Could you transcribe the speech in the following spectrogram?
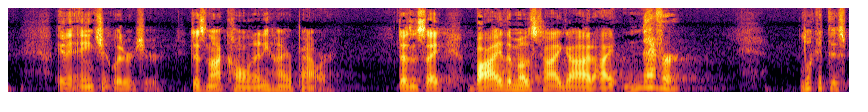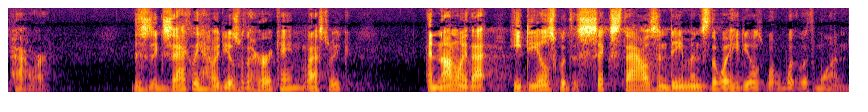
in ancient literature, does not call on any higher power. Doesn't say, by the Most High God, I never. Look at this power. This is exactly how he deals with a hurricane last week. And not only that, he deals with the 6,000 demons the way he deals with, one.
